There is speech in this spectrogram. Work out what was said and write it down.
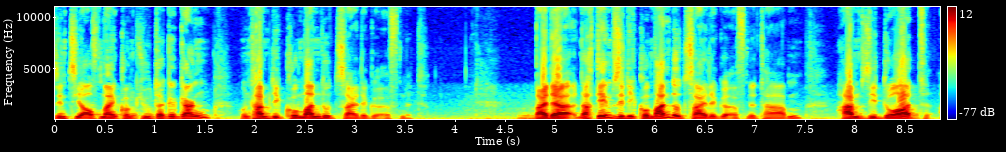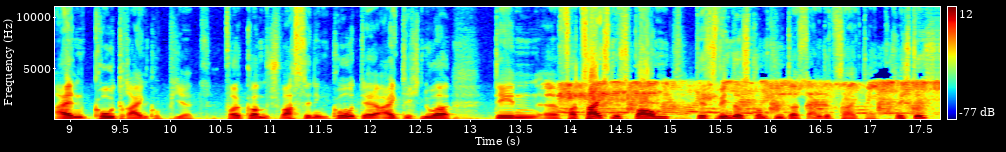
sind Sie auf meinen Computer gegangen und haben die Kommandozeile geöffnet. Bei der, nachdem Sie die Kommandozeile geöffnet haben, haben Sie dort einen Code reinkopiert. Vollkommen schwachsinnigen Code, der eigentlich nur den äh, Verzeichnisbaum des Windows-Computers angezeigt hat. Richtig?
